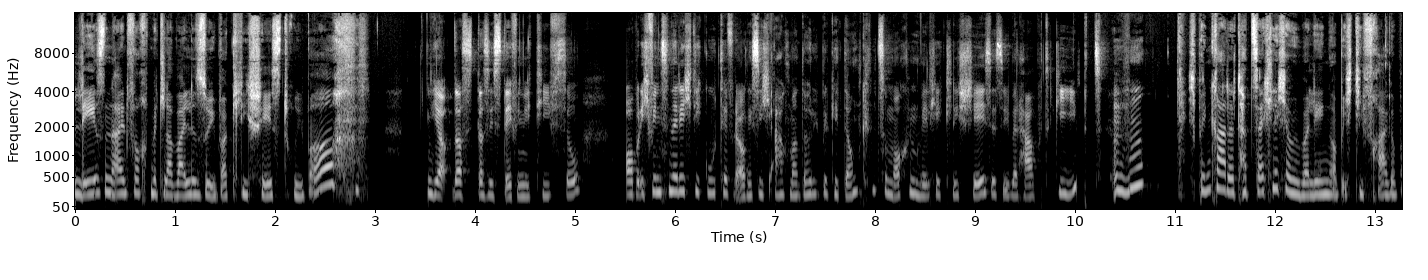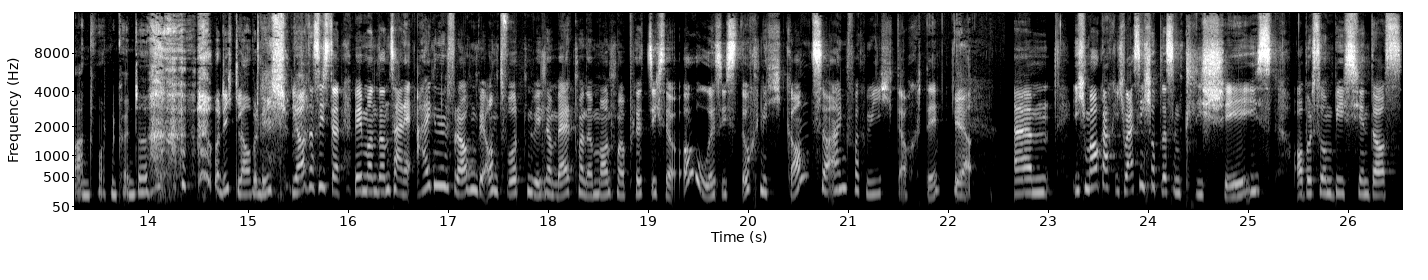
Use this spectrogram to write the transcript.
lesen einfach mittlerweile so über Klischees drüber. Ja, das, das ist definitiv so. Aber ich finde es eine richtig gute Frage, sich auch mal darüber Gedanken zu machen, welche Klischees es überhaupt gibt. Mhm. Ich bin gerade tatsächlich am Überlegen, ob ich die Frage beantworten könnte. Und ich glaube nicht. Ja, das ist dann, wenn man dann seine eigenen Fragen beantworten will, dann merkt man dann manchmal plötzlich so, oh, es ist doch nicht ganz so einfach, wie ich dachte. Ja. Ähm, ich mag auch, ich weiß nicht, ob das ein Klischee ist, aber so ein bisschen das,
